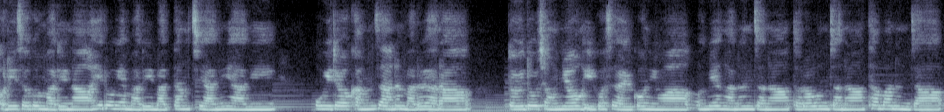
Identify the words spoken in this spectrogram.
어리석은 말이나 희롱의 말이 마땅치 아니하니 오히려 감사하는 말을 하라. 너희도 정녕 이것을 알거니와 음행하는 자나 더러운 자나 탐하는 자,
